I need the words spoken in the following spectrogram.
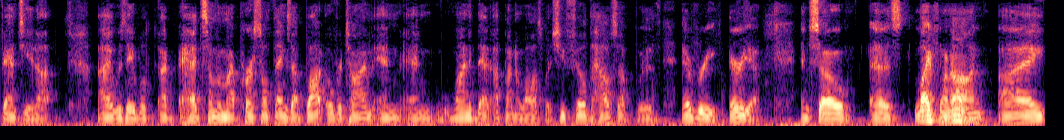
fancy it up. I was able. I had some of my personal things I bought over time, and and wanted that up on the walls. But she filled the house up with every area, and so as life went on, I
